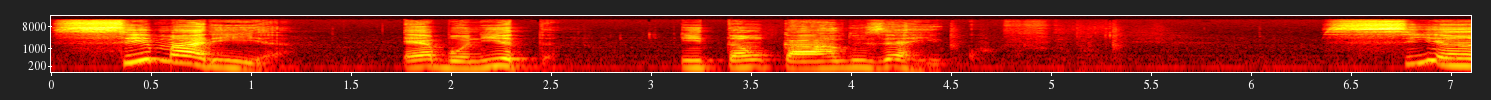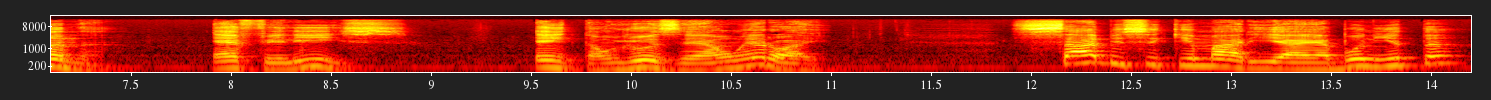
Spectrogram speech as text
Se Maria é bonita, então Carlos é rico. Se Ana é feliz, então José é um herói. Sabe-se que Maria é bonita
